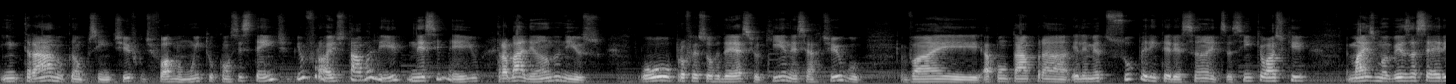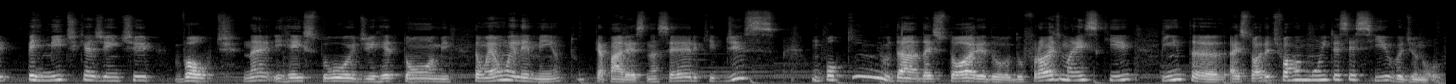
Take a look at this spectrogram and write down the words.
entrar no campo científico de forma muito consistente e o Freud estava ali nesse meio, trabalhando nisso. O professor Décio aqui nesse artigo vai apontar para elementos super interessantes, assim, que eu acho que mais uma vez a série permite que a gente volte, né, e reestude, retome. Então é um elemento que aparece na série que diz um pouquinho da, da história do, do Freud, mas que pinta a história de forma muito excessiva de novo.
